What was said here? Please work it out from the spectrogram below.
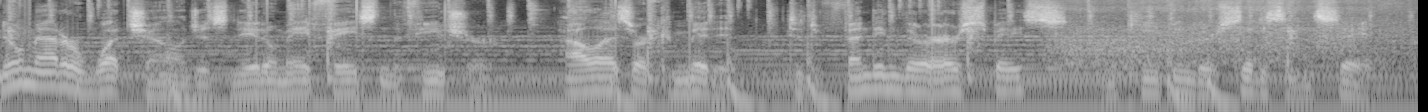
No matter what challenges NATO may face in the future, allies are committed to defending their airspace and keeping their citizens safe.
